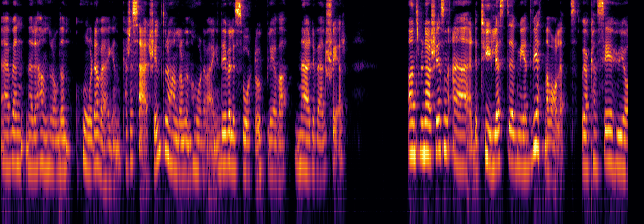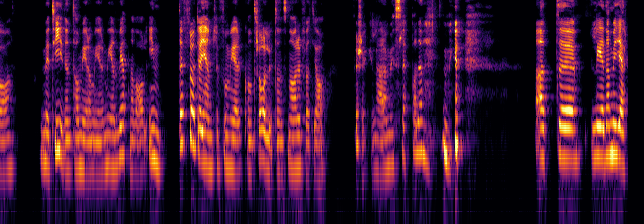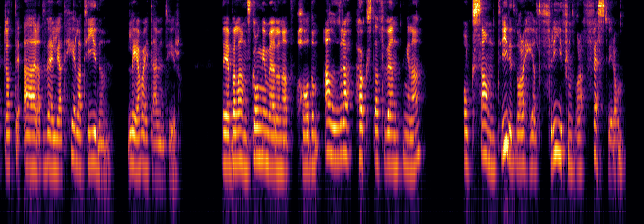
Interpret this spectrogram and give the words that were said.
Även när det handlar om den hårda vägen, kanske särskilt då det handlar om den hårda vägen. Det är väldigt svårt att uppleva när det väl sker. Entreprenörsresan är det tydligaste medvetna valet och jag kan se hur jag med tiden tar mer och mer medvetna val. Inte för att jag egentligen får mer kontroll utan snarare för att jag försöker lära mig släppa den. Att eh, leda med hjärtat det är att välja att hela tiden leva i ett äventyr. Det är balansgången mellan att ha de allra högsta förväntningarna och samtidigt vara helt fri från att vara fäst vid dem.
